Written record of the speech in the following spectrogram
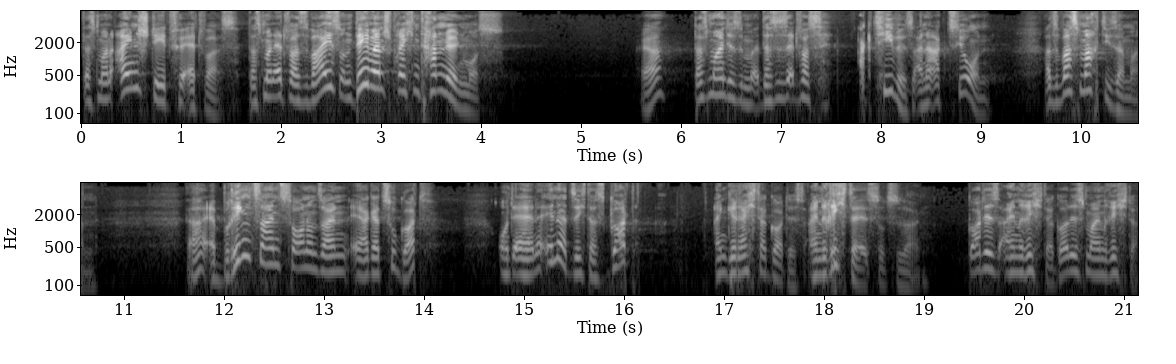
dass man einsteht für etwas, dass man etwas weiß und dementsprechend handeln muss. Ja? Das meint es immer. Das ist etwas Aktives, eine Aktion. Also was macht dieser Mann? Ja, er bringt seinen Zorn und seinen Ärger zu Gott und er erinnert sich, dass Gott ein gerechter Gott ist, ein Richter ist sozusagen. Gott ist ein Richter, Gott ist mein Richter.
